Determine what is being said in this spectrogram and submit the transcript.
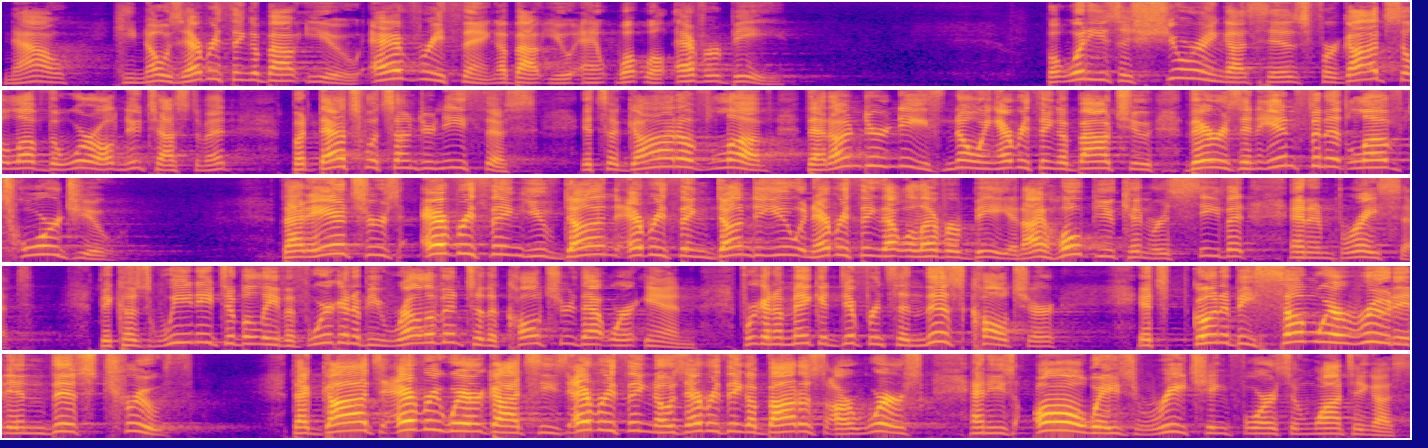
Now he knows everything about you, everything about you, and what will ever be. But what he's assuring us is for God so loved the world, New Testament, but that's what's underneath this. It's a God of love that underneath knowing everything about you, there is an infinite love towards you that answers everything you've done, everything done to you, and everything that will ever be. And I hope you can receive it and embrace it. Because we need to believe if we're going to be relevant to the culture that we're in, if we're going to make a difference in this culture, it's going to be somewhere rooted in this truth that God's everywhere, God sees everything, knows everything about us, our worst, and He's always reaching for us and wanting us.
